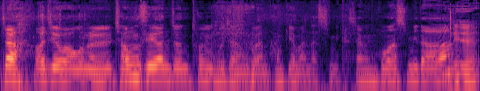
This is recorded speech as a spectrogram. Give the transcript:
자, 어제와 오늘 정세현 전 통일부 장관 함께 만났습니다. 장관 고맙습니다. 예.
